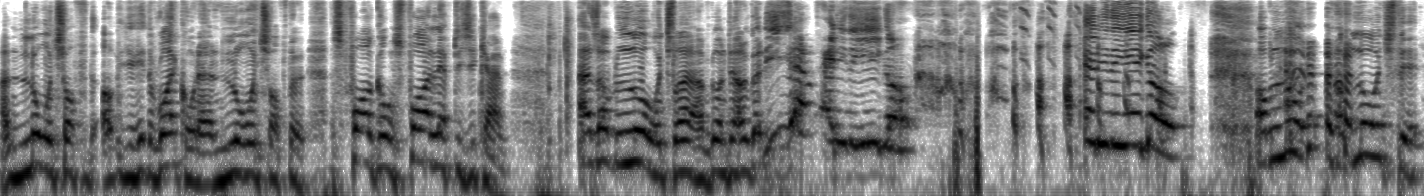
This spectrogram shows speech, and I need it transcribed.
and launch off. The, uh, you hit the right corner and launch off the as far go as far left as you can. As I've launched, like I've gone down. I've gone, yeah, Eddie the Eagle, Eddie the Eagle. I've, lau- I've launched it.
